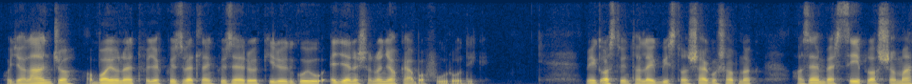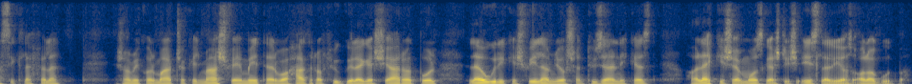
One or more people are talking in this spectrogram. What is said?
hogy a láncsa, a bajonet vagy a közvetlen közelről kilőtt golyó egyenesen a nyakába fúródik. Még azt tűnt a legbiztonságosabbnak, ha az ember szép lassan mászik lefele, és amikor már csak egy másfél méter van hátra a függőleges járatból, leugrik és villámgyorsan tüzelni kezd, ha a legkisebb mozgást is észleli az alagútba.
